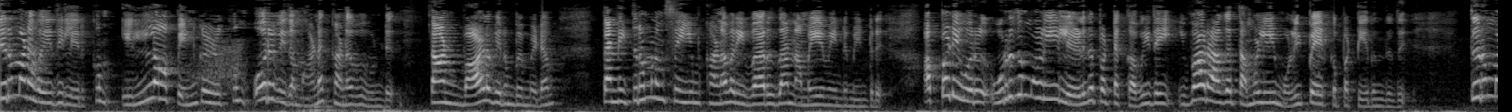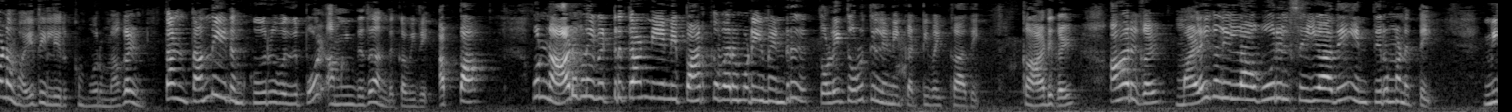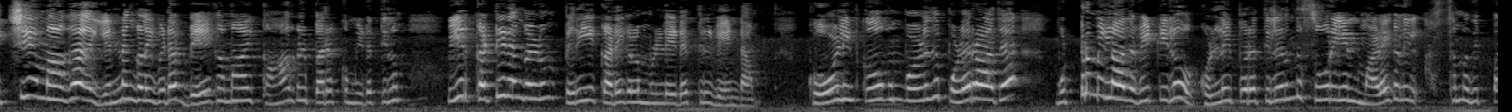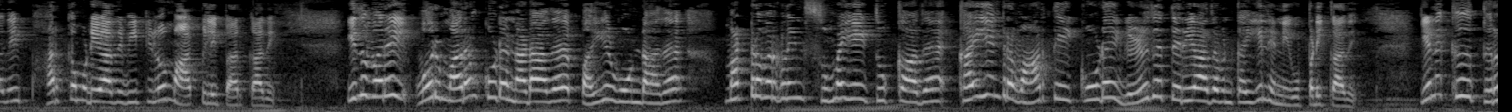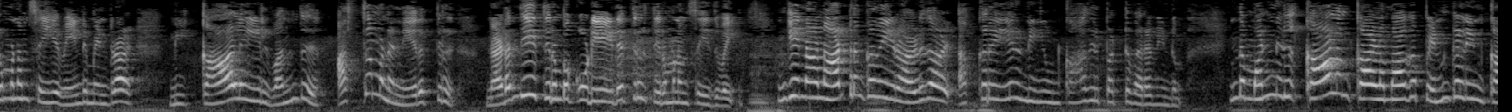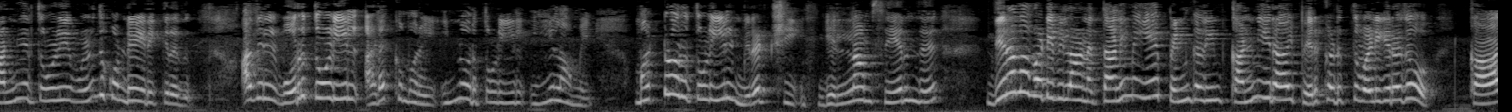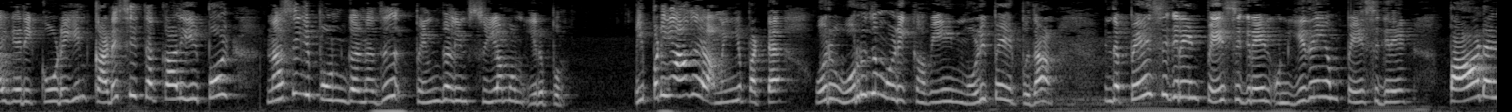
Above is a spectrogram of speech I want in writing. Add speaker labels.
Speaker 1: திருமண வயதில் இருக்கும் எல்லா பெண்களுக்கும் ஒரு விதமான கனவு உண்டு. தான் வாழ விரும்பும் இடம் தன்னை திருமணம் செய்யும் கணவர் இவ்வாறு தான் அமைய வேண்டும் என்று. அப்படி ஒரு உருது மொழியில் எழுதப்பட்ட கவிதை இவ்வாறாக தமிழில் மொழிபெயர்க்கப்பட்டிருந்தது. திருமண வயதில் இருக்கும் ஒரு மகள் தன் தந்தையிடம் கூறுவது போல் அமைந்தது அந்த கவிதை. அப்பா உன் ஆடுகளை விற்றுத்தான் நீ என்னை பார்க்க வர முடியும் என்று தொலைதூரத்தில் என்னை கட்டி வைக்காதே. காடுகள் ஆறுகள் மலைகள் இல்லா ஊரில் செய்யாதே என் திருமணத்தை. நிச்சயமாக எண்ணங்களை விட வேகமாய் கார்கள் பறக்கும் இடத்திலும் உயர் கட்டிடங்களும் பெரிய கடைகளும் உள்ள இடத்தில் வேண்டாம். கோழி கூவும் பொழுது புலராத முற்றமில்லாத வீட்டிலோ கொல்லைப்புறத்திலிருந்து சூரியன் மலைகளில் அஸ்தமதிப்பதை பார்க்க முடியாத வீட்டிலோ மாப்பிளை பார்க்காதே. இதுவரை ஒரு மரம் கூட நடாத பயிர் ஊண்டாத மற்றவர்களின் சுமையை தூக்காத கை என்ற வார்த்தையை கூட எழுத தெரியாதவன் கையில் என்னை ஒப்படைக்காதே. எனக்கு திருமணம் செய்ய வேண்டுமென்றால் நீ காலையில் வந்து அஸ்தமன நேரத்தில் நடந்தே திரும்பக்கூடிய இடத்தில் திருமணம் செய்து வை. இங்கே நான் ஆற்றங்கரையில் அழுதால் அக்கறையில் நீ உன் காதில் பட்டு வர வேண்டும். இந்த மண்ணில் காலம் காலமாக பெண்களின் கண்ணீர் துளி விழுந்து கொண்டே இருக்கிறது. அதில் ஒரு துளியில் அடக்குமுறை இன்னொரு துளியில் இயலாமை மற்றொரு துளியில் மிரட்சி எல்லாம் சேர்ந்து திரவ வடிவிலான தனிமையே பெண்களின் கண்ணீராய் பெருக்கெடுத்து வழிகிறதோ? காய்கறி கூடையின் கடைசி தக்காளியைப் போல் நசுங்கி போன்கனது பெண்களின் சுயமும் இருப்பும். இப்படியாக அமையப்பட்ட ஒரு உருது மொழி கவியின் மொழிபெயர்ப்பு தான் இந்த பேசுகிறேன் பேசுகிறேன் உன் இதயம் பேசுகிறேன் பாடல்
